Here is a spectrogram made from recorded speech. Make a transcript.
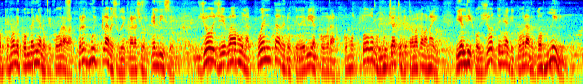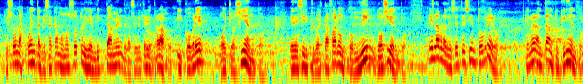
porque no le convenía lo que cobraba, pero es muy clave su declaración, él dice, yo llevaba una cuenta de lo que debía cobrar, como todos los muchachos que trabajaban ahí, y él dijo, yo tenía que cobrar 2.000, que son las cuentas que sacamos nosotros y el dictamen de la Secretaría de Trabajo, y cobré 800 es decir, que lo estafaron con 1.200. Él habla de 700 obreros, que no eran tantos, 500.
